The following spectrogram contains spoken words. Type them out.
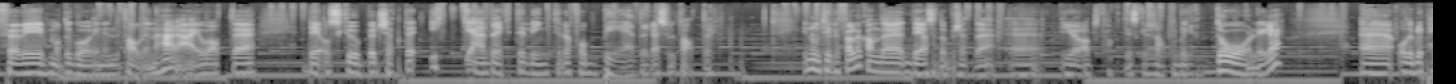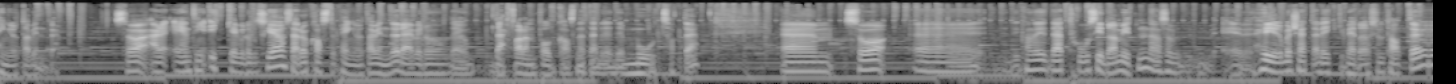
før vi på en måte går inn i detaljene her, er jo at eh, det å skru opp budsjettet ikke er direkte link til å få bedre resultater. I noen tilfeller kan det, det å sette opp budsjettet eh, gjøre at faktisk resultatene blir dårligere, eh, og det blir penger ut av vinduet. Så er det én ting jeg ikke vil at du skal gjøre, så er det å kaste penger ut av vinduet. Det er, jo, det er jo derfor denne podkasten er det, det motsatte. Um, så uh, det, det, er to sider av myten. Altså, eh, høyere budsjett eller ikke bedre resultater.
